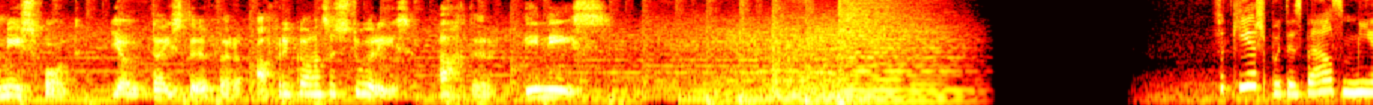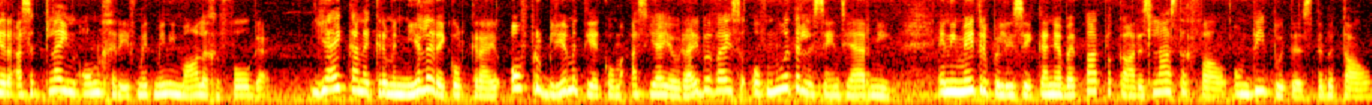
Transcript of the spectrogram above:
Nuuspot, jou tuiste vir Afrikaanse stories agter die nuus. Verkeersboetes behels meer as 'n klein ongerief met minimale gevolge. Jy kan 'n kriminele rekord kry of probleme teekom as jy jou rybewys of motorlisensie hernie en die metropolisie kan jou by padblokkades lastigval om die boetes te betaal.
